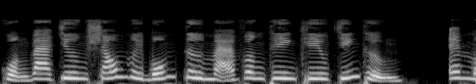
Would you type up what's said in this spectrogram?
Quận 3 chương 64 Tư Mã Vân Thiên Khiêu Chiến Thượng M.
